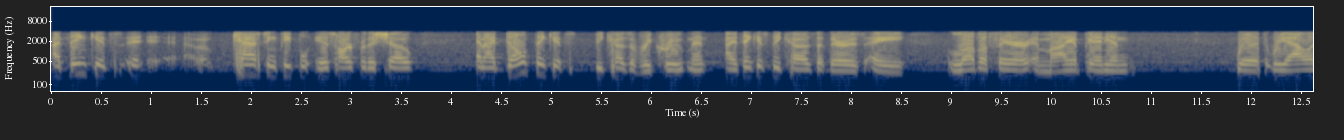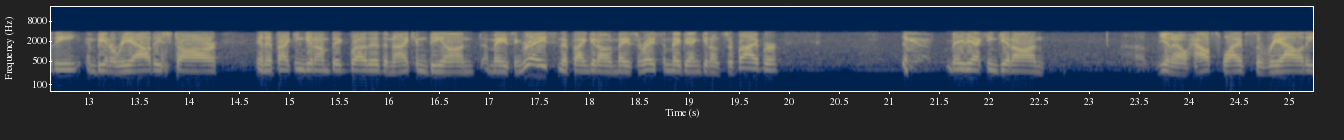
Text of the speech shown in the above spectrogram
I think it's it, uh, casting people is hard for this show, and I don't think it's because of recruitment. I think it's because that there is a love affair, in my opinion, with reality and being a reality star. And if I can get on Big Brother, then I can be on Amazing Race. And if I can get on Amazing Race, then maybe I can get on Survivor. maybe I can get on, uh, you know, Housewives of Reality.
